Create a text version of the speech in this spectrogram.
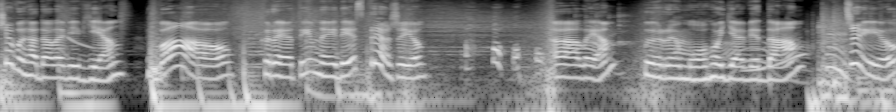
Що вигадала Вів'єн? Вау! Креативна ідея з пряжею. Але перемогу я віддам. Джил.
